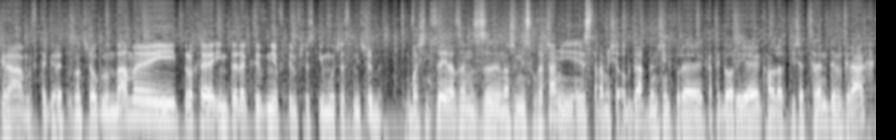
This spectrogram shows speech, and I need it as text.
gramy w tę grę, to znaczy oglądamy i trochę interaktywnie w tym wszystkim uczestniczymy. Właśnie tutaj razem z naszymi słuchaczami staramy się odgadnąć niektóre kategorie. Konrad pisze trendy w grach.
